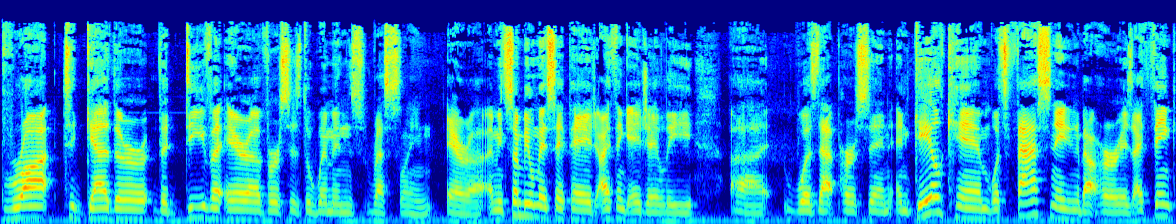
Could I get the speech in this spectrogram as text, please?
brought together the diva era versus the women's wrestling era. I mean, some people may say Paige. I think AJ Lee uh, was that person. And Gail Kim, what's fascinating about her is I think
